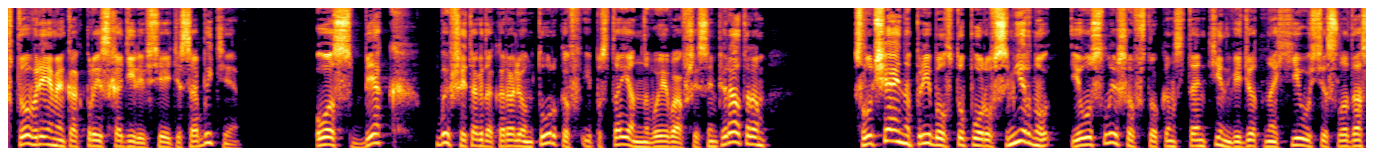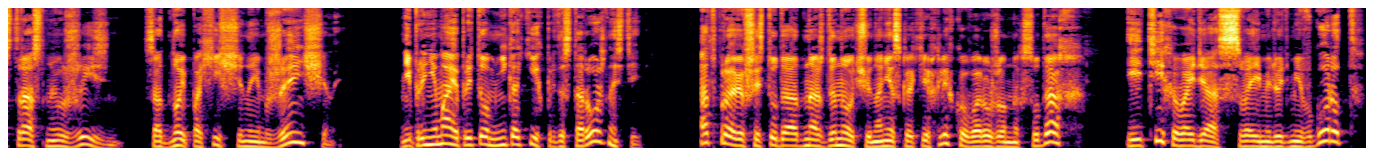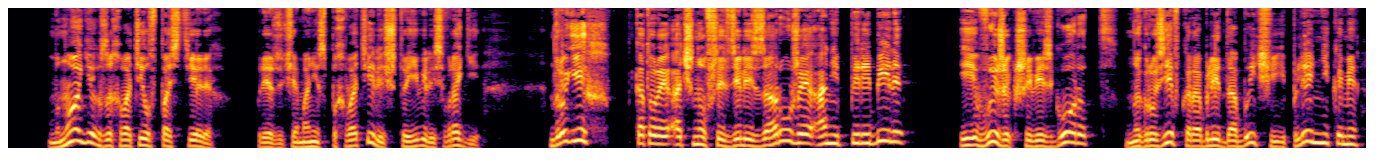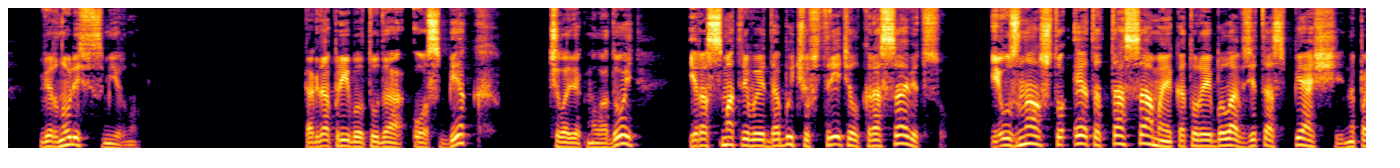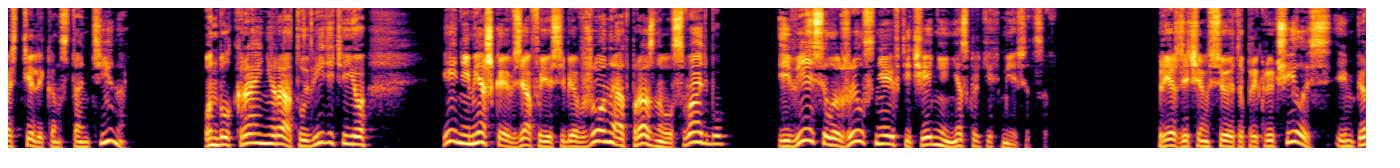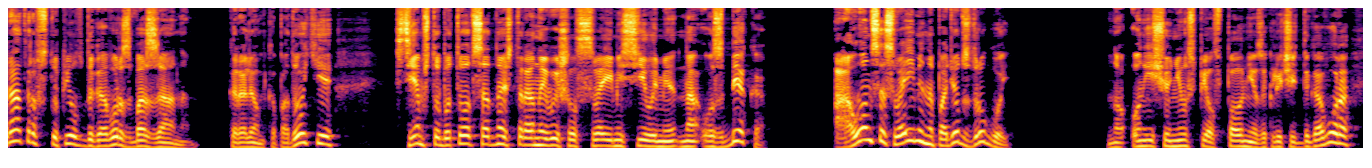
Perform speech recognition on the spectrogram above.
В то время, как происходили все эти события, Осбек, бывший тогда королем турков и постоянно воевавший с императором, случайно прибыл в ту пору в Смирну и, услышав, что Константин ведет на Хиусе сладострастную жизнь с одной похищенной им женщиной, не принимая при том никаких предосторожностей, отправившись туда однажды ночью на нескольких легко вооруженных судах и, тихо войдя с своими людьми в город, многих захватил в постелях, прежде чем они спохватились, что явились враги. Других, которые, очнувшись, взялись за оружие, они перебили и, выжегши весь город, нагрузив корабли добычей и пленниками, вернулись в Смирну. Когда прибыл туда Осбек, человек молодой, и, рассматривая добычу, встретил красавицу и узнал, что это та самая, которая была взята спящей на постели Константина, он был крайне рад увидеть ее и, не мешкая, взяв ее себе в жены, отпраздновал свадьбу и весело жил с ней в течение нескольких месяцев. Прежде чем все это приключилось, император вступил в договор с Базаном, королем Каппадокии, с тем, чтобы тот, с одной стороны, вышел с своими силами на Озбека, а он со своими нападет с другой. Но он еще не успел вполне заключить договора,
